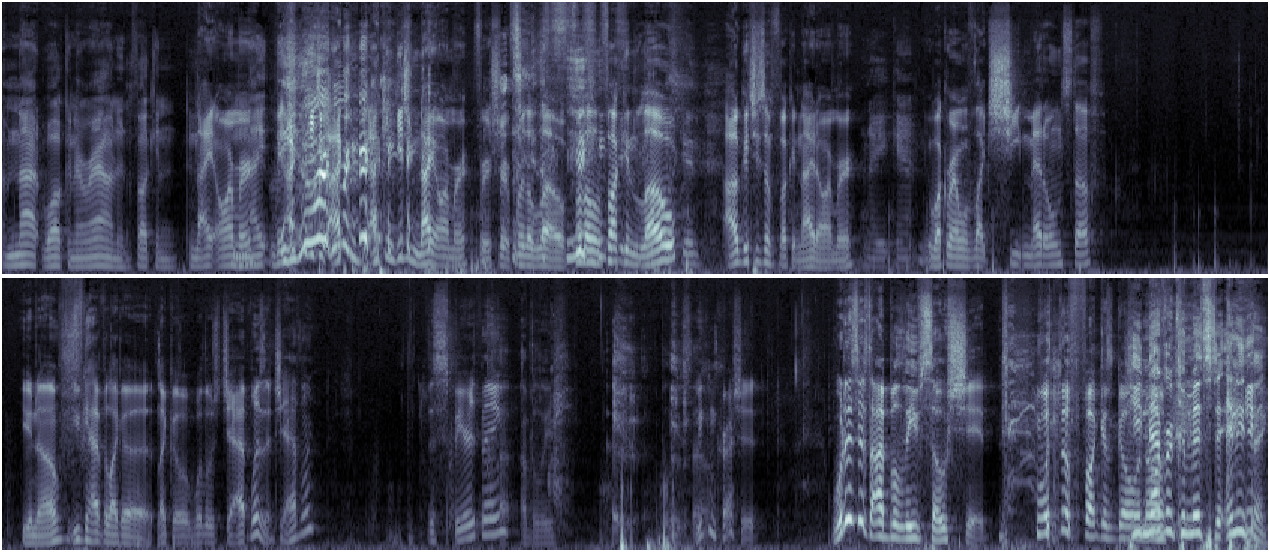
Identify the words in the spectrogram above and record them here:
I'm not walking around in fucking. night armor. Night- I, can get you, I, can, I can get you night armor for sure. For the low, for the fucking low, I'll get you some fucking night armor. No, you can't. You walk around with like sheet metal and stuff. You know, you can have like a like a what are those jab? What is it? Javelin? The spear thing. I, I believe. I believe so. We can crush it. What is this? I believe so shit. what the fuck is going He on? never commits to anything.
